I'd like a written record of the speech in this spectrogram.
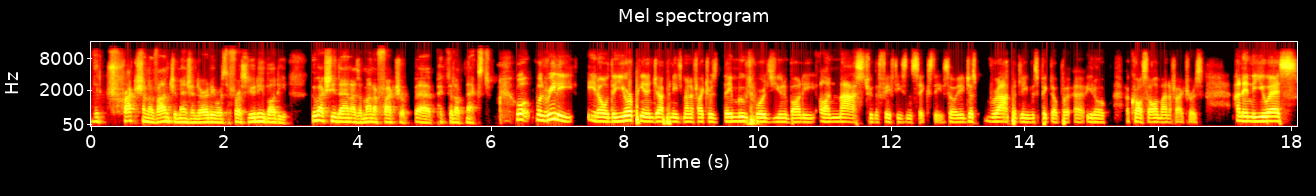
the Traction Avant you mentioned earlier was the first unibody. Who actually then, as a manufacturer, uh, picked it up next? Well, well, really, you know, the European and Japanese manufacturers they moved towards unibody en masse through the 50s and 60s. So it just rapidly was picked up, uh, you know, across all manufacturers. And in the US,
